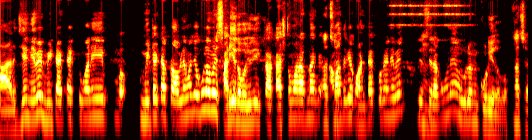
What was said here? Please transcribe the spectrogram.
আর যে নেবে মিটারটা একটুখানি মিটারটা প্রবলেম আছে ওগুলো আমি সারিয়ে দেবো। যদি কাস্টমার আপনাকে আচ্ছা। আমাদেরকে কন্ট্যাক্ট করে নেবেন সেরকম হলে ওগুলো আমি করিয়ে দেবো। আচ্ছা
